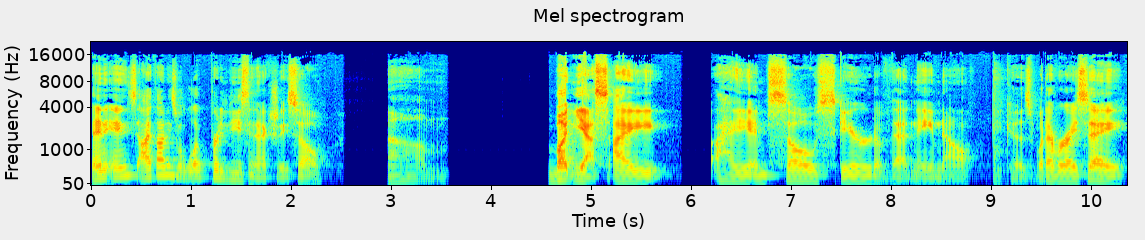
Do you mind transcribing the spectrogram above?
and, and I thought he's looked pretty decent actually. So, um, but yes, I I am so scared of that name now because whatever I say,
